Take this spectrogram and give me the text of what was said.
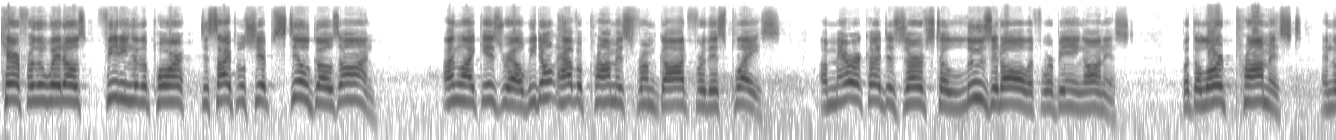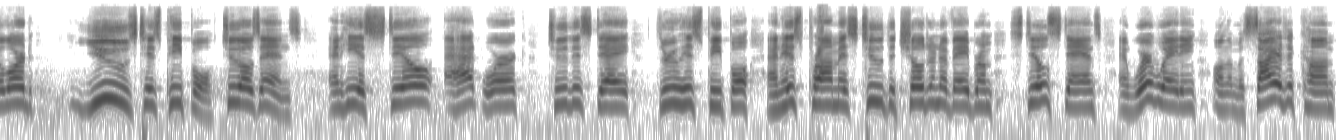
care for the widows, feeding of the poor, discipleship still goes on. Unlike Israel, we don't have a promise from God for this place. America deserves to lose it all if we're being honest. But the Lord promised, and the Lord used his people to those ends, and he is still at work to this day through his people, and his promise to the children of Abram still stands, and we're waiting on the Messiah to come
